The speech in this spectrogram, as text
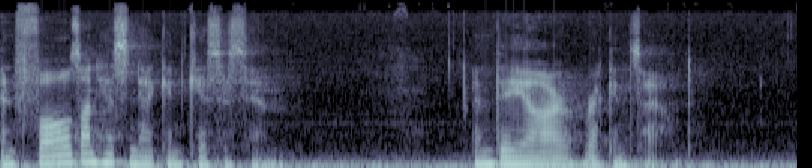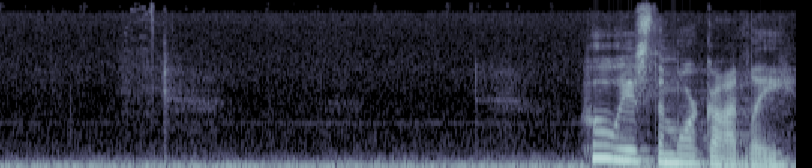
and falls on his neck and kisses him, and they are reconciled. Who is the more godly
